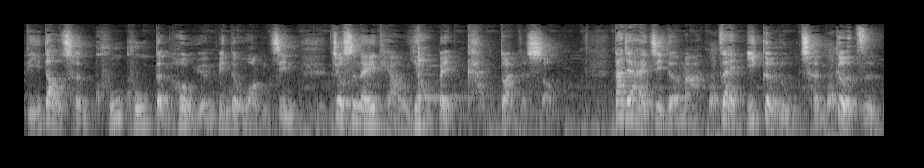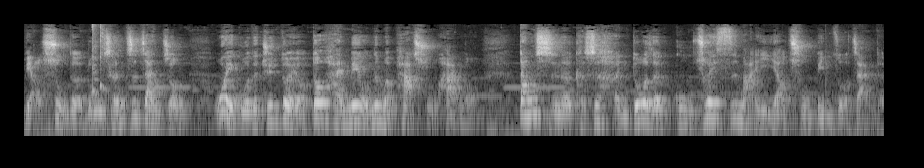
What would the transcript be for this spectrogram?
狄道城苦苦等候援兵的王经，就是那一条要被砍断的手。大家还记得吗？在一个鲁城各自表述的鲁城之战中，魏国的军队哦，都还没有那么怕蜀汉哦。当时呢，可是很多人鼓吹司马懿要出兵作战的。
